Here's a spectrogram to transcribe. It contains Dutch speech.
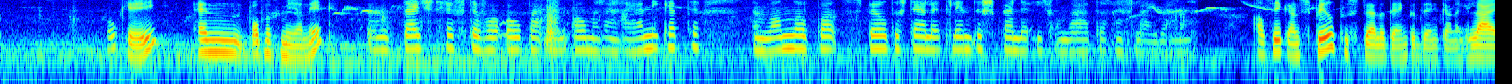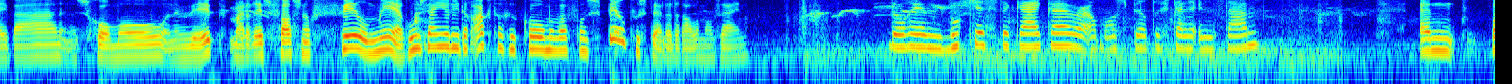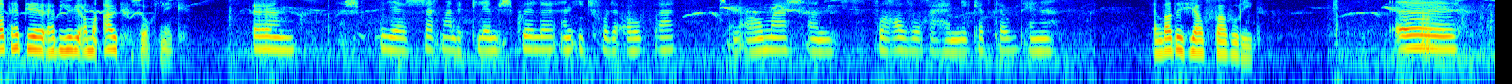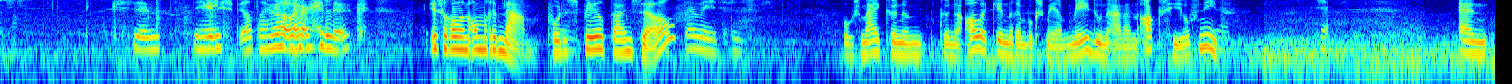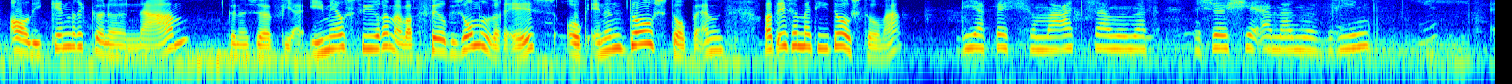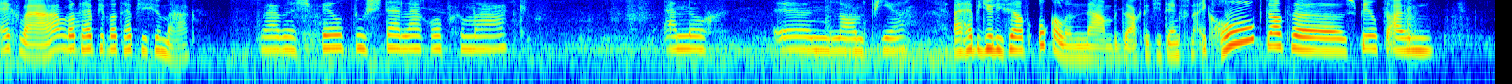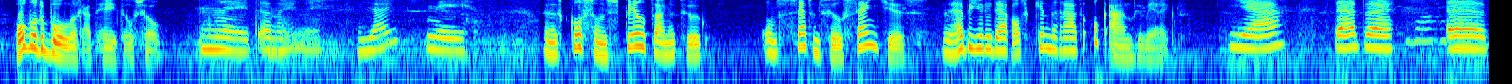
Oké. Okay. En wat nog meer, Nick? Een tijdschriften voor opa en oma's en gehandicapten. Een wandelpad, speeltoestellen, klinterspellen, iets van water en glijbanen. Als ik aan speeltoestellen denk, dan denk ik aan een glijbaan, en een schommel en een wip. Maar er is vast nog veel meer. Hoe zijn jullie erachter gekomen wat voor speeltoestellen er allemaal zijn? Door in boekjes te kijken waar allemaal speeltoestellen in staan. En wat heb je, hebben jullie allemaal uitgezocht, Nick? Um, ja, zeg maar de klimspullen en iets voor de opa en oma's. En vooral voor gehandicapten ook dingen. En wat is jouw favoriet? Uh, ik vind de hele speeltuin wel erg leuk. Is er al een andere naam voor de speeltuin zelf? Dat weten we nog niet. Volgens mij kunnen, kunnen alle kinderen in Boksmeer meedoen aan een actie, of niet? Ja. En al die kinderen kunnen hun naam kunnen ze via e-mail sturen, maar wat veel bijzonderder is, ook in een doos stoppen. En wat is er met die doos, Thomas? Die heb ik gemaakt samen met mijn zusje en met mijn vriend. Echt waar? Wat heb je, wat heb je gemaakt? We hebben een speeltoestel erop gemaakt. En nog een lampje. En hebben jullie zelf ook al een naam bedacht? Dat je denkt van nou, ik hoop dat uh, speeltuin Holler de Boller gaat heten of zo? Nee, dat nog niet. En jij? Nee. En het kost zo'n speeltuin natuurlijk ontzettend veel centjes. Hebben jullie daar als kinderraad ook aan gewerkt? Ja, we hebben uh,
